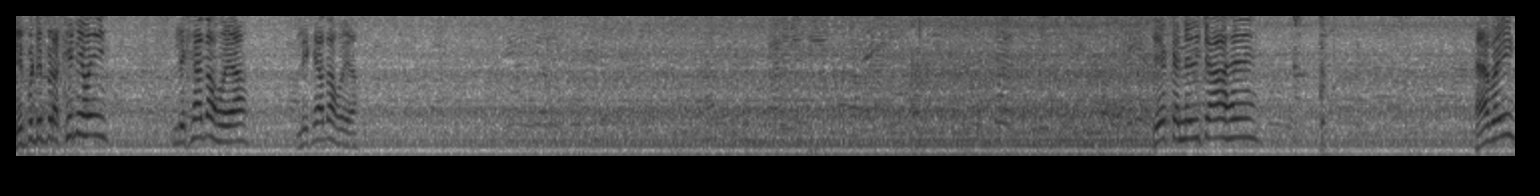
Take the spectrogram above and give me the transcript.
ਡਿਪ ਡਿਪ ਰੱਖੀ ਨਹੀਂ ਹੋਈ? ਲਿਖਿਆ ਤਾਂ ਹੋਇਆ ਲਿਖਿਆ ਤਾਂ ਹੋਇਆ ਇਹ ਕਿੰਨੇ ਦੀ ਚਾਹ ਹੈ ਹੈ ਭਾਈ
